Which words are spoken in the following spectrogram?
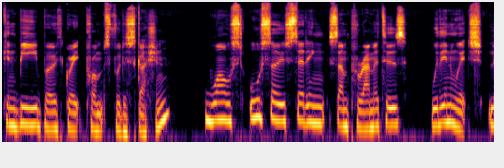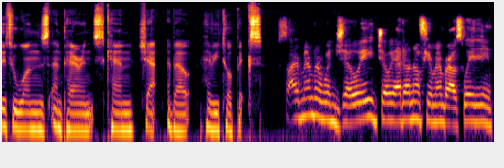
can be both great prompts for discussion, whilst also setting some parameters within which little ones and parents can chat about heavy topics. So I remember when Joey, Joey, I don't know if you remember, I was waiting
